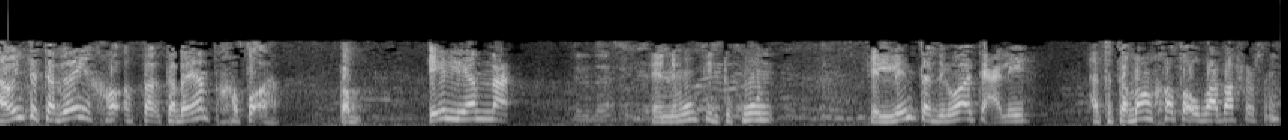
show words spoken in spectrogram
أو أنت تبين. تبينت خطاها طب إيه اللي يمنع إن ممكن تكون اللي أنت دلوقتي عليه هتتبين خطأه بعد 10 سنين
